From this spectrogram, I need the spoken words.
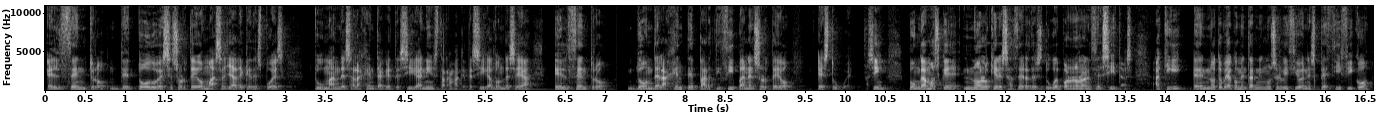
el centro de todo ese sorteo, más allá de que después tú mandes a la gente a que te siga en Instagram, a que te siga donde sea, el centro donde la gente participa en el sorteo es tu web, ¿sí? Pongamos que no lo quieres hacer desde tu web o no lo necesitas. Aquí eh, no te voy a comentar ningún servicio en específico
